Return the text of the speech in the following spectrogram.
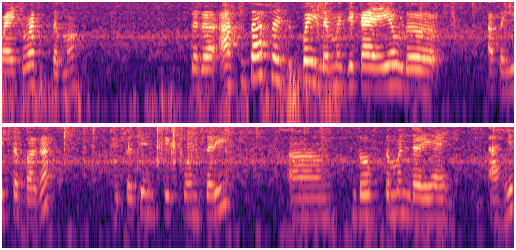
वाईट वाटतं मग. तर असंच असायचं पहिलं म्हणजे काय एवढं आता इथं बघा इथं त्यांची कोणतरी दोस्त मंडळी आहे आहेत.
